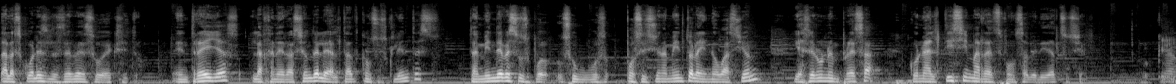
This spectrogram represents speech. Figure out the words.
a las cuales les debe su éxito. Entre ellas, la generación de lealtad con sus clientes. También debe su, su posicionamiento a la innovación y a ser una empresa con altísima responsabilidad social. Ok. Ah.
